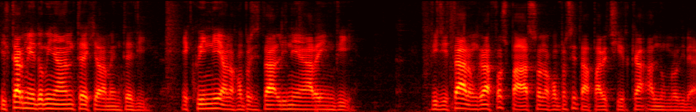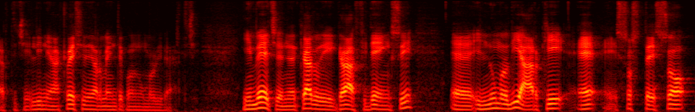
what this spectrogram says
il termine dominante è chiaramente V e quindi ha una complessità lineare in V visitare un grafo sparso ha una complessità pari circa al numero di vertici, linea, cresce linearmente con il numero di vertici. Invece nel caso di grafi densi eh, il numero di archi è esso stesso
